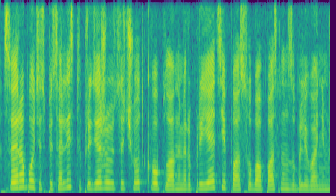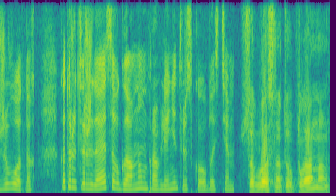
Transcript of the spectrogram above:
В своей работе специалисты придерживаются четкого плана мероприятий по особо опасным заболеваниям животных, который утверждается в Главном управлении Тверской области. Согласно этого плана,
